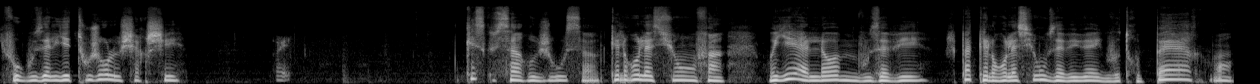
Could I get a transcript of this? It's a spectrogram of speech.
Il faut que vous alliez toujours le chercher. Oui. Qu'est-ce que ça rejoue, ça? Quelle relation Enfin, voyez, à l'homme, vous avez, sais pas quelle relation vous avez eue avec votre père. Comment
